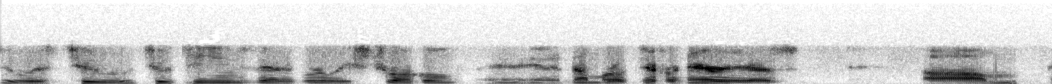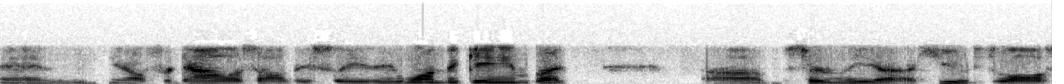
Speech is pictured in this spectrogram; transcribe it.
it was two two teams that have really struggled in, in a number of different areas. Um, and you know, for Dallas, obviously they won the game, but uh, certainly a, huge loss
